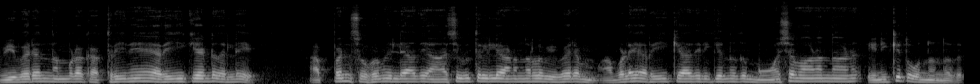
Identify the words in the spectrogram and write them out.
വിവരം നമ്മുടെ കത്രീനയെ അറിയിക്കേണ്ടതല്ലേ? അപ്പൻ സുഖമില്ലാതെ ആശുപത്രിയിലാണെന്നുള്ള വിവരം അവളെ അറിയിക്കാതിരിക്കുന്നത് മോശമാണെന്നാണ് എനിക്ക് തോന്നുന്നത്.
